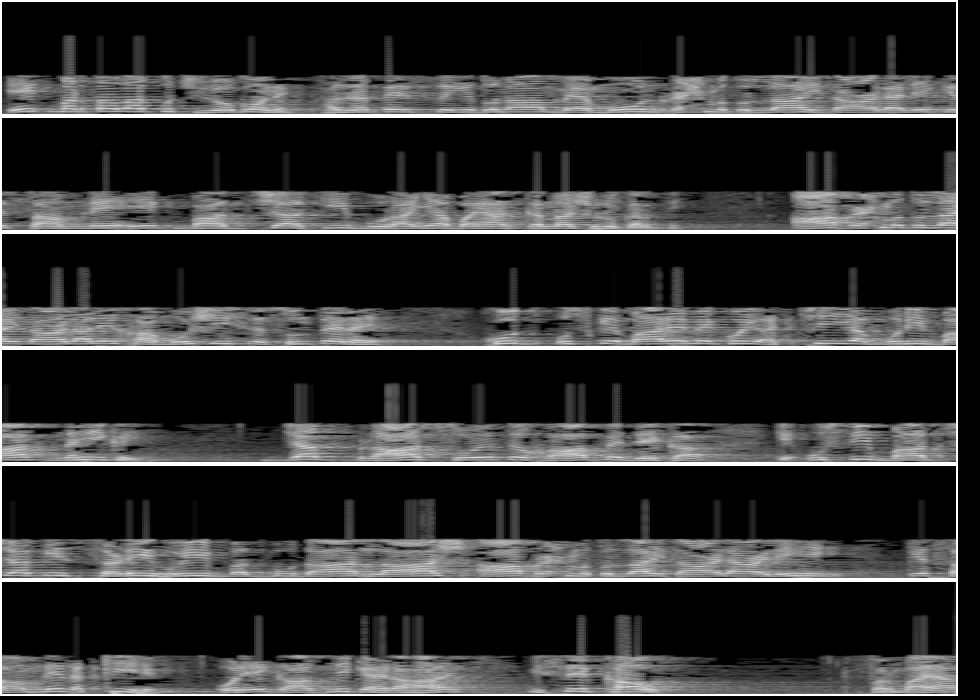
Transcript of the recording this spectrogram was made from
ایک مرتبہ کچھ لوگوں نے حضرت سیدنا میمون رحمت اللہ تعالی علیہ کے سامنے ایک بادشاہ کی برائیاں بیان کرنا شروع کر دی۔ آپ رحمت اللہ تعالی علیہ خاموشی سے سنتے رہے۔ خود اس کے بارے میں کوئی اچھی یا بری بات نہیں کہی۔ جب رات سوئے تو خواب میں دیکھا کہ اسی بادشاہ کی سڑی ہوئی بدبودار لاش آپ رحمت اللہ تعالی علیہ کے سامنے رکھی ہے اور ایک آدمی کہہ رہا ہے، اسے کھاؤ۔ فرمایا،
